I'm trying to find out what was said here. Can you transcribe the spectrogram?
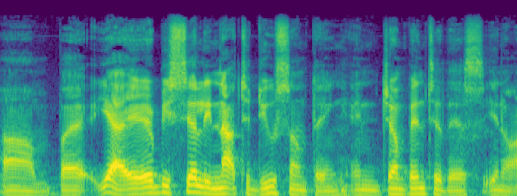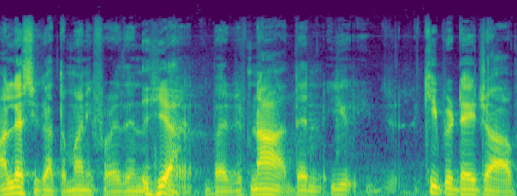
Um, but yeah, it'd be silly not to do something and jump into this, you know, unless you got the money for it. Then Yeah. But if not, then you keep your day job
